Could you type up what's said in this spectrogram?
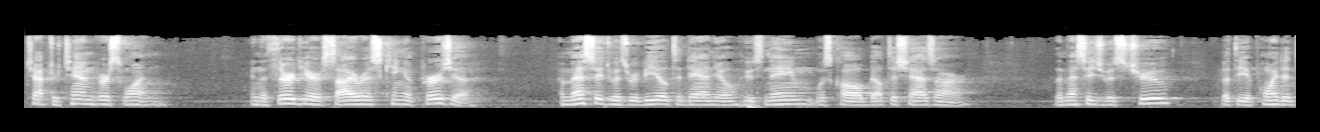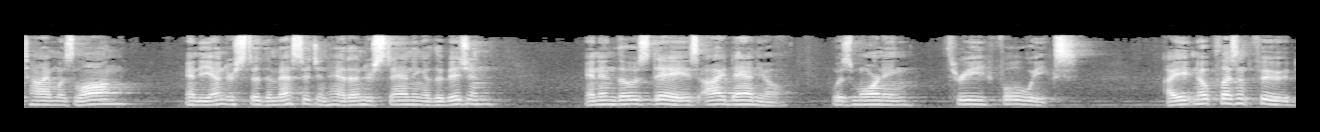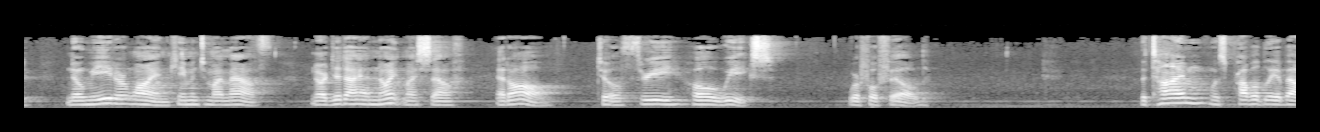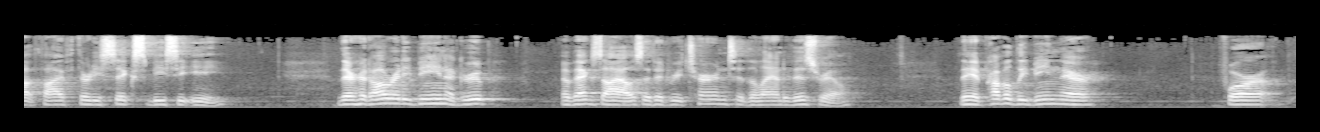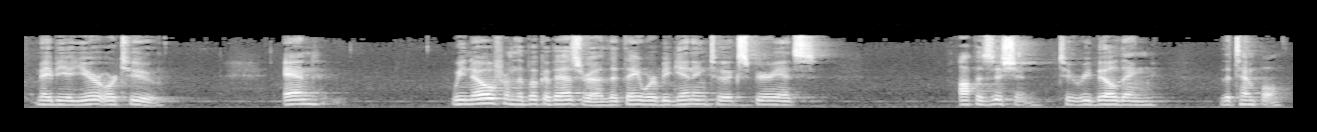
Chapter 10, verse 1. In the third year of Cyrus, king of Persia, a message was revealed to Daniel, whose name was called Belteshazzar. The message was true, but the appointed time was long and he understood the message and had understanding of the vision. And in those days, I, Daniel, was mourning three full weeks. I ate no pleasant food, no meat or wine came into my mouth, nor did I anoint myself at all till three whole weeks were fulfilled. The time was probably about 536 BCE. There had already been a group of exiles that had returned to the land of Israel. They had probably been there for maybe a year or two. And we know from the book of Ezra that they were beginning to experience opposition to rebuilding the temple.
